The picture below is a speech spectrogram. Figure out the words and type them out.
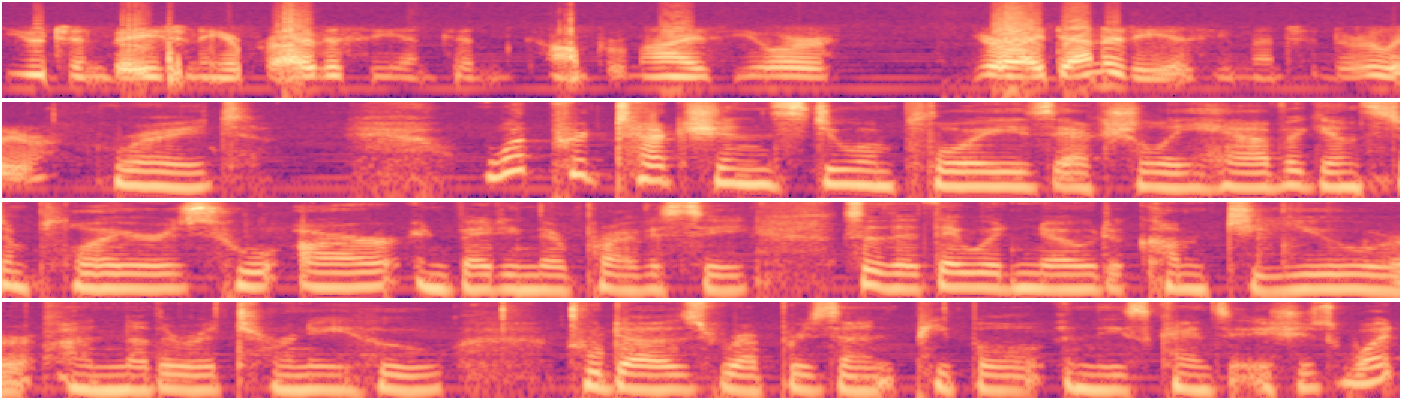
huge invasion of your privacy and can compromise your your identity, as you mentioned earlier. Right. What protections do employees actually have against employers who are invading their privacy so that they would know to come to you or another attorney who who does represent people in these kinds of issues? What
